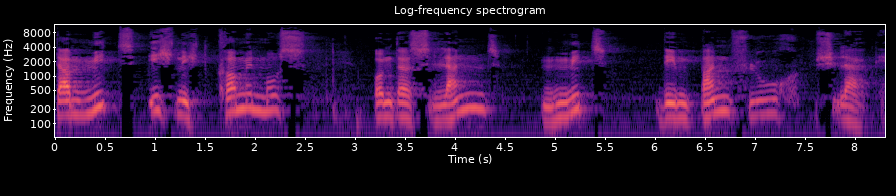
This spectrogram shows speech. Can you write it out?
damit ich nicht kommen muss und das Land mit dem Bannfluch schlage.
